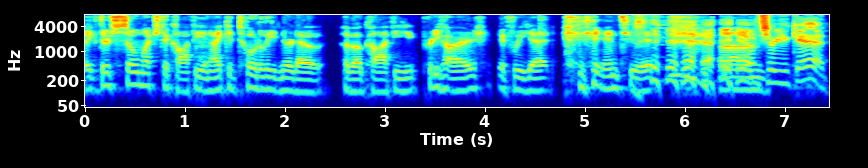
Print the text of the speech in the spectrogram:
like there's so much to coffee and i could totally nerd out about coffee pretty hard if we get into it um, yeah, i'm sure you can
